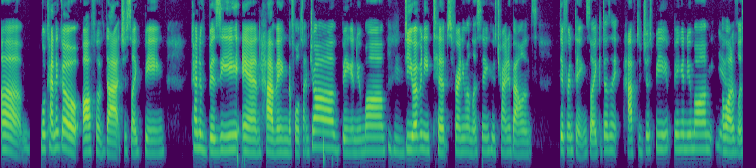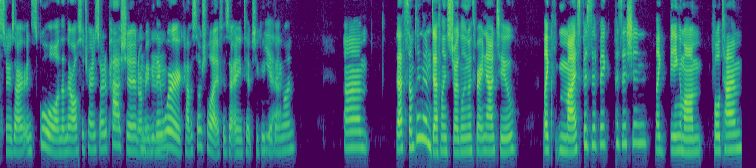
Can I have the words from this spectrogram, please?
Um, we'll kind of go off of that, just like being kind of busy and having the full time job, being a new mom. Mhm. Do you have any tips for anyone listening who's trying to balance different things? Like it doesn't have to just be being a new mom. Yeah. A lot of listeners are in school and then they're also trying to start a passion or maybe they Mhm. work, have a social life. Is there any tips you could give anyone? Um, that's something that I'm definitely struggling with right now too. Like my specific position, like being a mom full time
